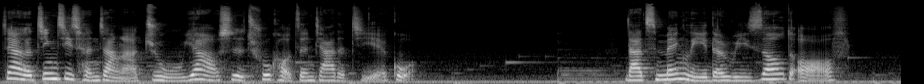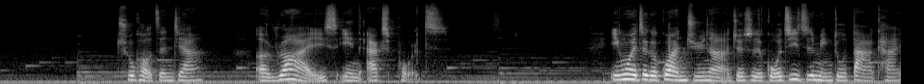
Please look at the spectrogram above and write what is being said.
这样的经济成长啊，主要是出口增加的结果。That's mainly the result of 出口增加，a rise in exports。因为这个冠军啊，就是国际知名度大开。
